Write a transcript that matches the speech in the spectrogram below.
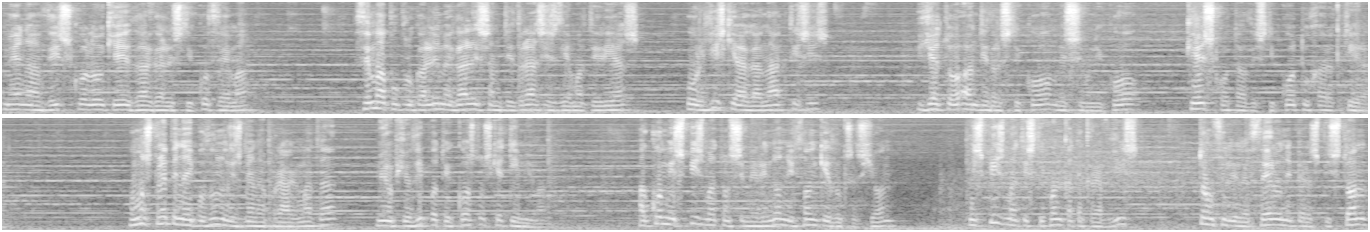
με ένα δύσκολο και γαργαλιστικό θέμα θέμα που προκαλεί μεγάλες αντιδράσεις διαμαρτυρίας, οργής και αγανάκτησης για το αντιδραστικό, μεσαιωνικό και σκοταδιστικό του χαρακτήρα. Όμως πρέπει να υποθούν ορισμένα πράγματα με οποιοδήποτε κόστος και τίμημα. Ακόμη σπίσμα των σημερινών ηθών και δοξασιών, σπίσμα της τυχόν κατακραυγής των φιλελευθέρων υπερασπιστών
